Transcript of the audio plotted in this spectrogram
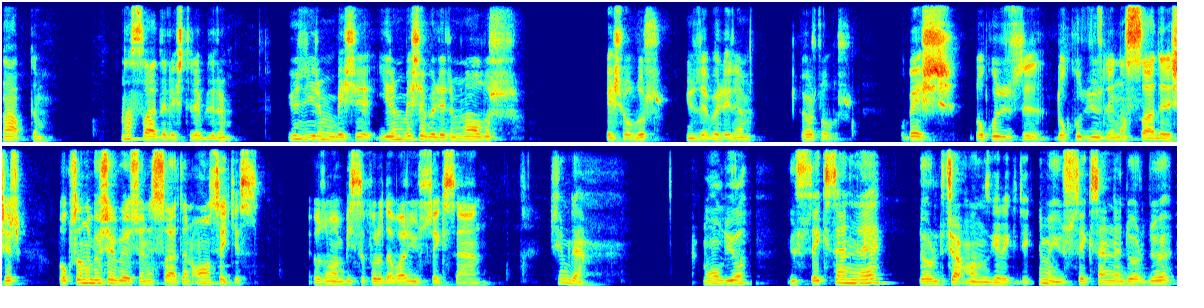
ne yaptım? Nasıl sadeleştirebilirim? 125'i 25'e bölerim ne olur? 5 olur. 100'e bölerim 4 olur. Bu 5 900 900 ile nasıl sadeleşir? 90'ı 5'e bölseniz zaten 18. E o zaman bir sıfırı da var 180. Şimdi ne oluyor? 180 ile 4'ü çarpmanız gerekecek değil mi? 180 ile 4'ü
